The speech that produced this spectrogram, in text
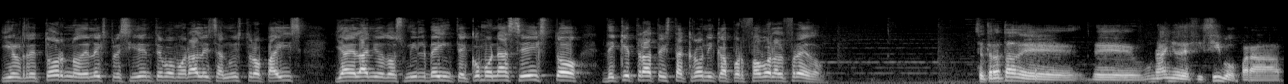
y el retorno del expresidente Evo Morales a nuestro país ya el año 2020. ¿Cómo nace esto? ¿De qué trata esta crónica? Por favor, Alfredo. Se trata de, un año decisivo para,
